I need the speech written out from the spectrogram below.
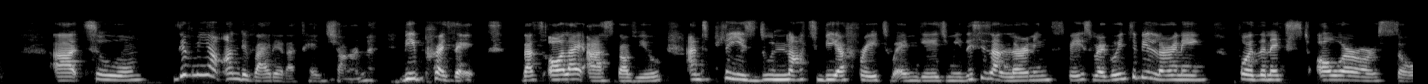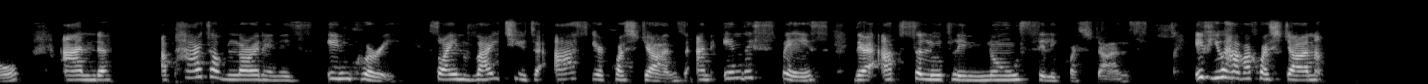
uh, to give me your undivided attention. Be present. That's all I ask of you. And please do not be afraid to engage me. This is a learning space. We're going to be learning for the next hour or so. And a part of learning is inquiry. So I invite you to ask your questions. And in this space, there are absolutely no silly questions. If you have a question,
